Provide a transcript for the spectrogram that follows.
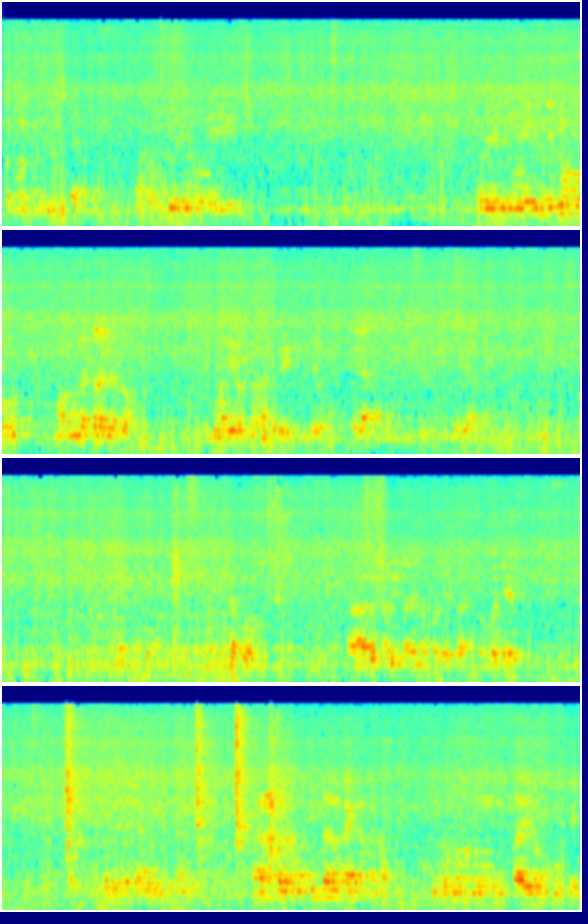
pag mag-release tayo. Tapos, ito yung A. Medyo magulat talaga to. Medyo mahirap na kasi pero kailangan natin kailangan. Tapos, uh, gagawin tayo ng paleta ng budget. Paleta gagawin natin. Para pala magpunta lang tayo ng ano, yung tayo ubusin.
